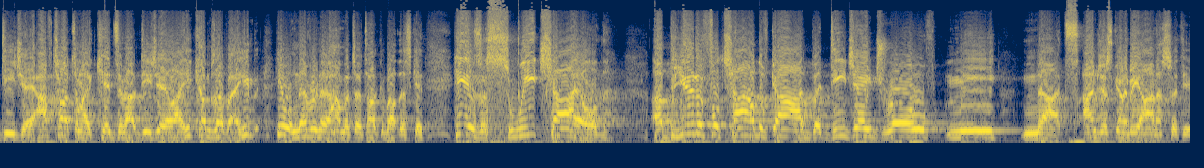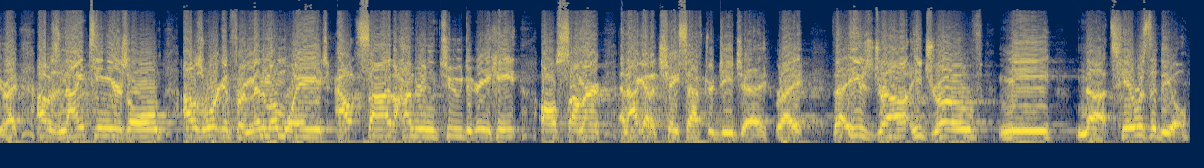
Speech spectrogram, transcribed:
DJ. I've talked to my kids about DJ a lot. He comes up, he, he will never know how much I talk about this kid. He is a sweet child, a beautiful child of God, but DJ drove me nuts. I'm just going to be honest with you, right? I was 19 years old. I was working for minimum wage outside 102 degree heat all summer, and I got to chase after DJ, right? That he, was, he drove me nuts. Here was the deal.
